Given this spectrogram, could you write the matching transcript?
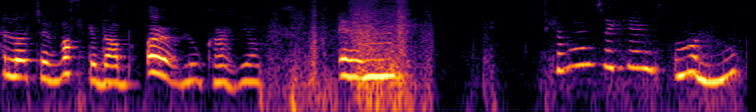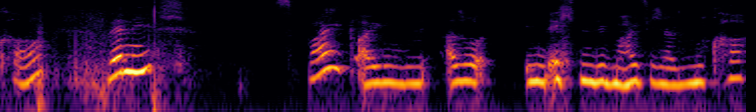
Hey Leute, was geht ab? Euer Luca hier. Ähm, ich glaube, warum sage ich eigentlich immer Luca, wenn ich Spike eigentlich, also im echten Leben heiße ich halt Luca.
